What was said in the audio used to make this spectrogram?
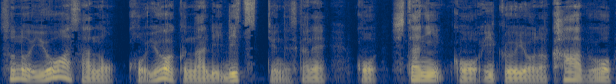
その弱さのこう弱くなり率っていうんですかね、こう下にこう行くようなカーブを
